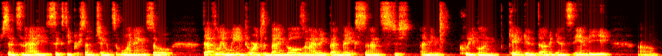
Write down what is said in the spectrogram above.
Cincinnati sixty percent chance of winning. So definitely lean towards the Bengals, and I think that makes sense. Just I mean, Cleveland can't get it done against Indy. Um,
